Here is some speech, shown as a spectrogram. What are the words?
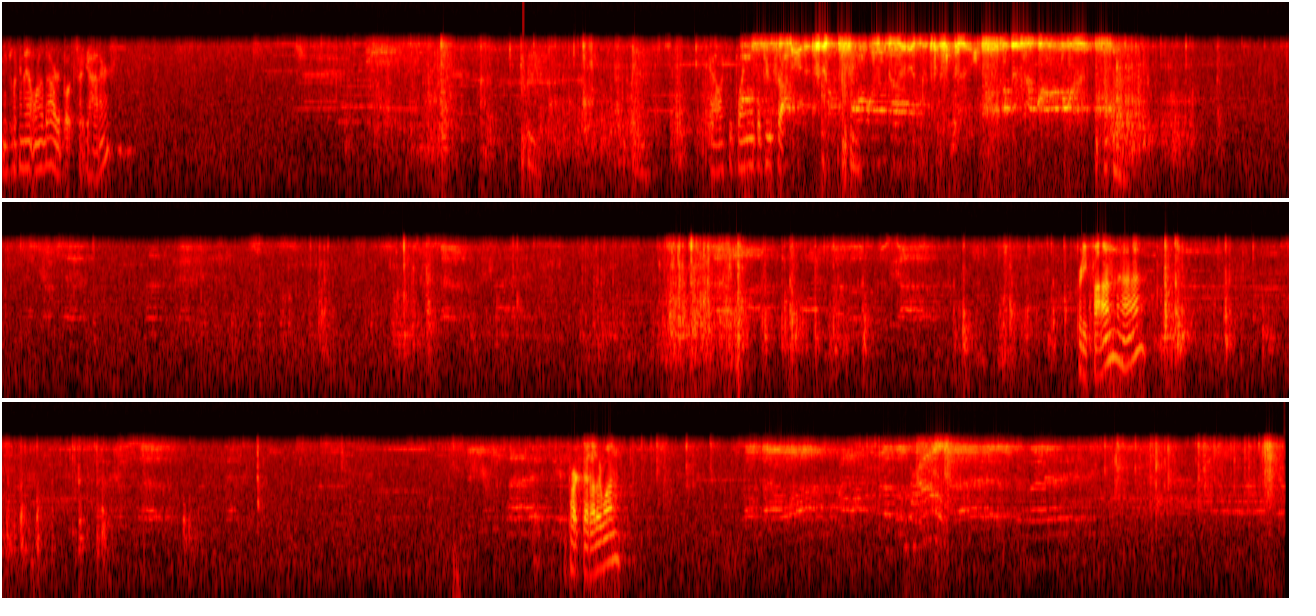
She's looking at one of the art books I got her. Alex is playing with the two trucks. Pretty fun, huh? Park that other one.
